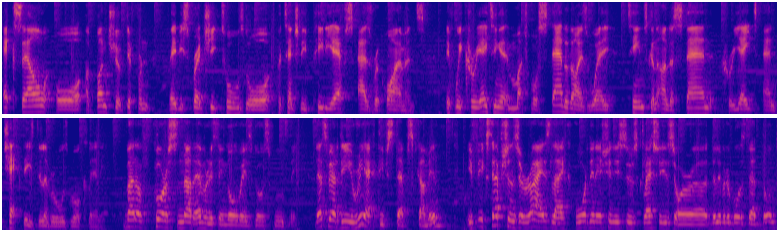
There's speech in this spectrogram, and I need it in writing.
Excel or a bunch of different maybe spreadsheet tools or potentially PDFs as requirements. If we're creating it in a much more standardized way, teams can understand, create, and check these deliverables more clearly. But of course, not everything always goes smoothly. That's where the reactive steps come in. If exceptions arise, like coordination issues, clashes, or uh, deliverables that don't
